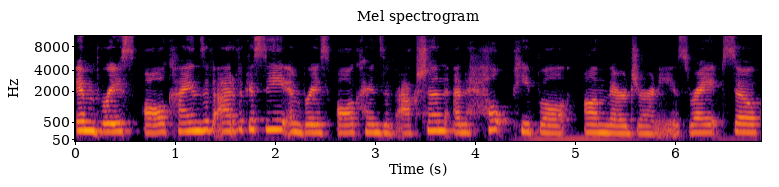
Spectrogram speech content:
embrace all kinds of advocacy, embrace all kinds of action, and help people on their journeys, right? So,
